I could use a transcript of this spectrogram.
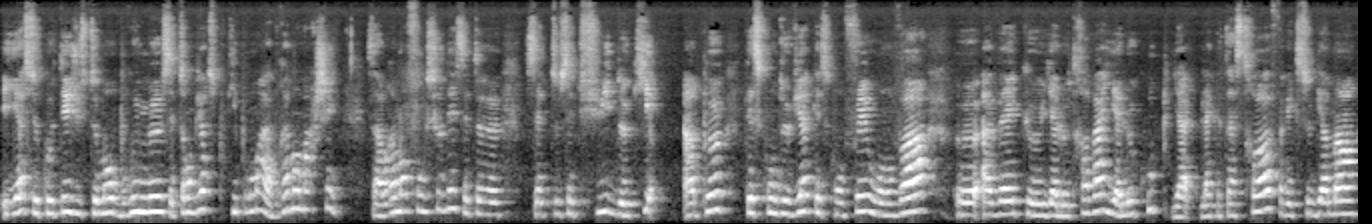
Et il y a ce côté justement brumeux, cette ambiance qui pour moi a vraiment marché. Ça a vraiment fonctionné, cette, euh, cette, cette fuite de qui un peu qu'est-ce qu'on devient, qu'est-ce qu'on fait, où on va, euh, avec euh, il y a le travail, il y a le couple, il y a la catastrophe, avec ce gamin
